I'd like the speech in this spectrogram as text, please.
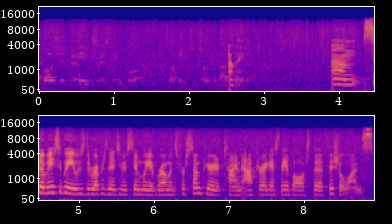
emotions very interesting for topic to talk about Okay. later. Um, so basically, it was the representative assembly of Romans for some period of time after, I guess, they abolished the official ones.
